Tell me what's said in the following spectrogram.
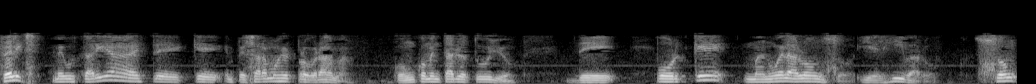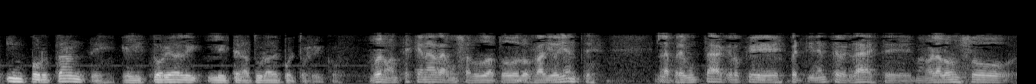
Félix, me gustaría este, que empezáramos el programa con un comentario tuyo de por qué Manuel Alonso y El Jíbaro son importantes en la historia de la literatura de Puerto Rico. Bueno, antes que nada, un saludo a todos los radio oyentes. La pregunta creo que es pertinente, ¿verdad? Este, Manuel Alonso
